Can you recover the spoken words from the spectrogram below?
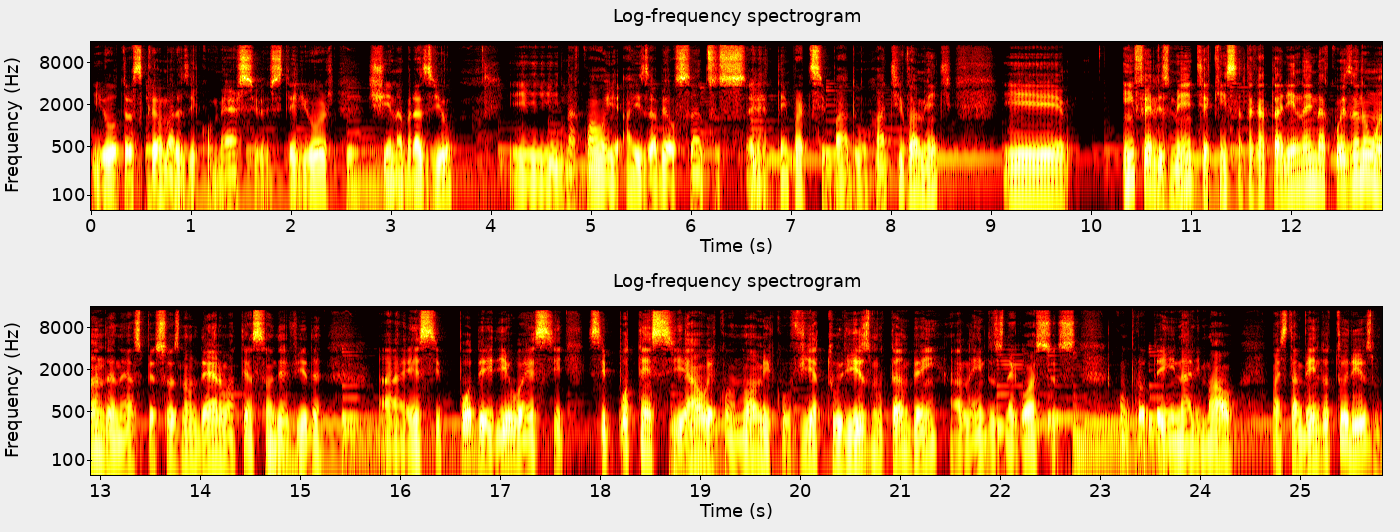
e outras câmaras de comércio exterior China-Brasil, e na qual a Isabel Santos é, tem participado ativamente. E Infelizmente, aqui em Santa Catarina ainda a coisa não anda, né? As pessoas não deram atenção devida a esse poderio, a esse, esse potencial econômico via turismo também, além dos negócios com proteína animal, mas também do turismo.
